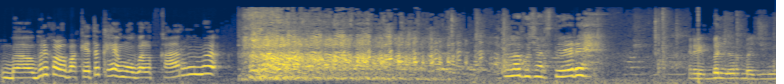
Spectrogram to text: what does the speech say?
Mbak Audrey kalau pakai itu kayak mau balap karung Mbak. Udah gue cari sendiri deh. Keren bener bajunya.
